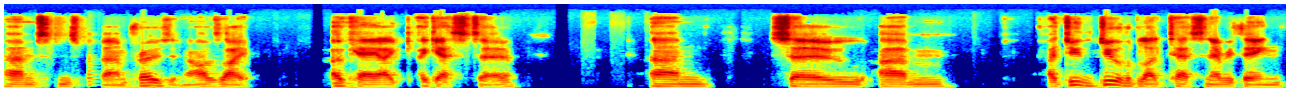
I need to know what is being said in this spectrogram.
um, some sperm frozen. I was like, okay, I, I guess so. Um, so um, I do do the blood tests and everything,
